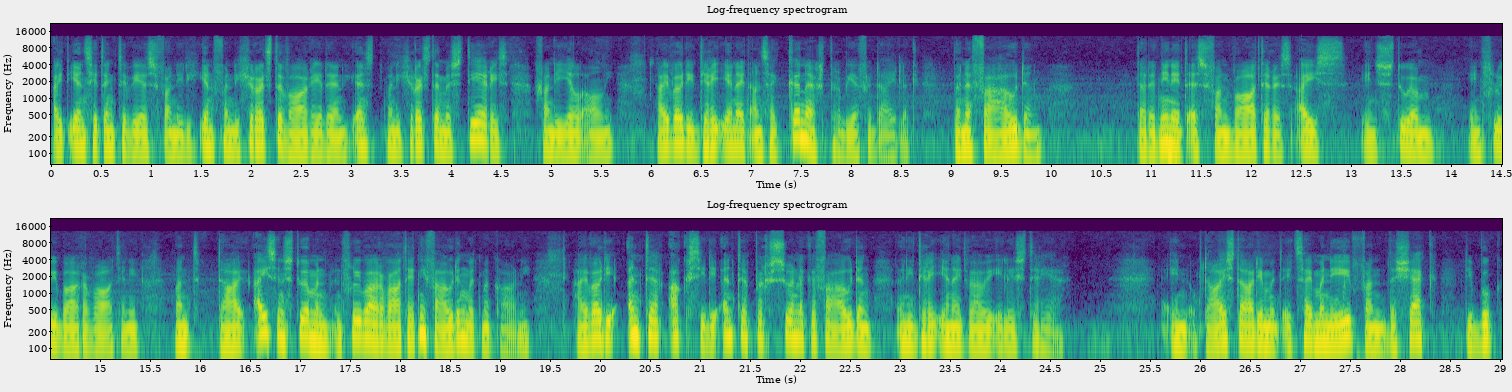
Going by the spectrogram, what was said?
uiteensetting te wees van die een van die grootste waarhede en een van die grootste misteries van die heelal nie. Hy wou die drie eenheid aan sy kinders probeer verduidelik binne verhouding dat dit nie net is van water is ys en stoom en vloeibare water nie want daai ys en stoom en, en vloeibare water het nie verhouding met mekaar nie. Hy wou die interaksie, die interpersoonlike verhouding in die drie eenheid wou illustreer. En op daai stadium het, het sy manier van the shack die boek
